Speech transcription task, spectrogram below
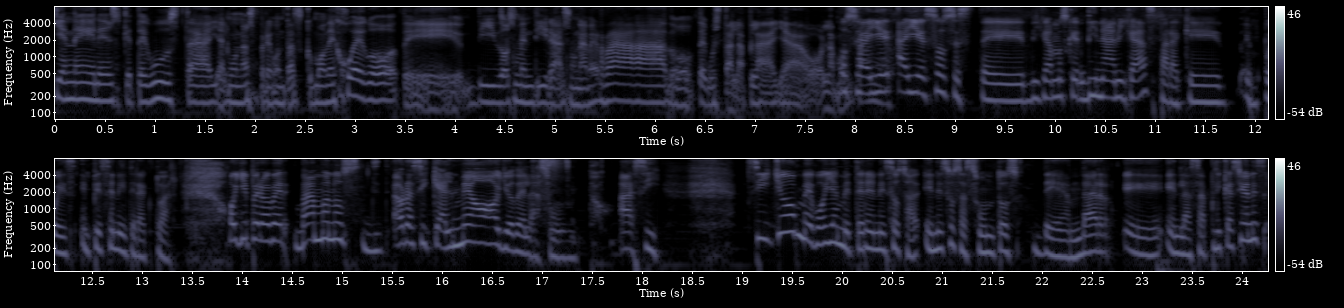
quién eres, qué te gusta y algunas preguntas como de juego, de di dos mentiras, una verdad, o te gusta la playa o la montaña. O sea, hay, hay esos, este, digamos que dinámicas para que eh, pues empiecen a interactuar. Oye, pero a ver, vámonos ahora sí que al meollo del asunto. Así. Si yo me voy a meter en esos, en esos asuntos de andar eh, en las aplicaciones,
